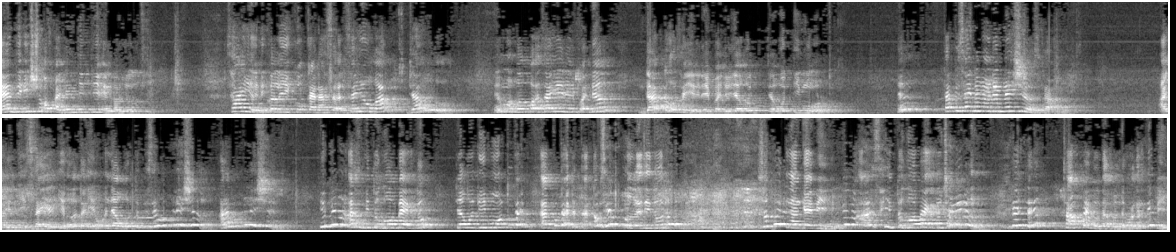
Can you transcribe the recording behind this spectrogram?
And the issue of identity and loyalty. Saya ni kalau ikutkan asal, saya orang Jawa. Ya, mak bapak saya daripada, datuk saya daripada Jawa, Jawa Timur. Ya? Tapi saya duduk di Malaysia sekarang. Identiti saya, ya, tak ya orang Jawa, tapi saya orang Malaysia. I'm Malaysian. You cannot ask me to go back tu. Jawa Timur tu kan, aku tak ada tak tahu siapa kat situ tu. Sampai dengan Kevin, you cannot ask him to go back to China. Sampai pun tak benda dengan Kevin.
